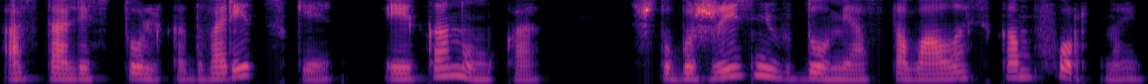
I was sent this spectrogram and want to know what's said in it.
Остались только дворецкие и экономка, чтобы жизнь в доме оставалась комфортной.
